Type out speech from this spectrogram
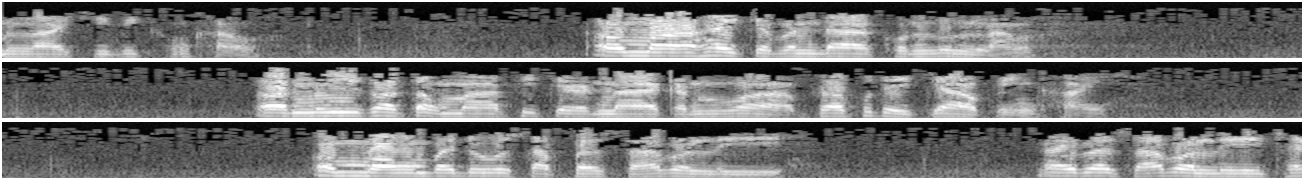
ำลายชีวิตของเขา เอามาให้กับบรรดาคนรุ่นหลัง ตอนนี้ก็ต้องมาพิจารณากันว่าพระพุทธเจ้าเป็นใคร ก็มองไปดูศัพท์ภาษาบาลี ในภาษาบาลีใช้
